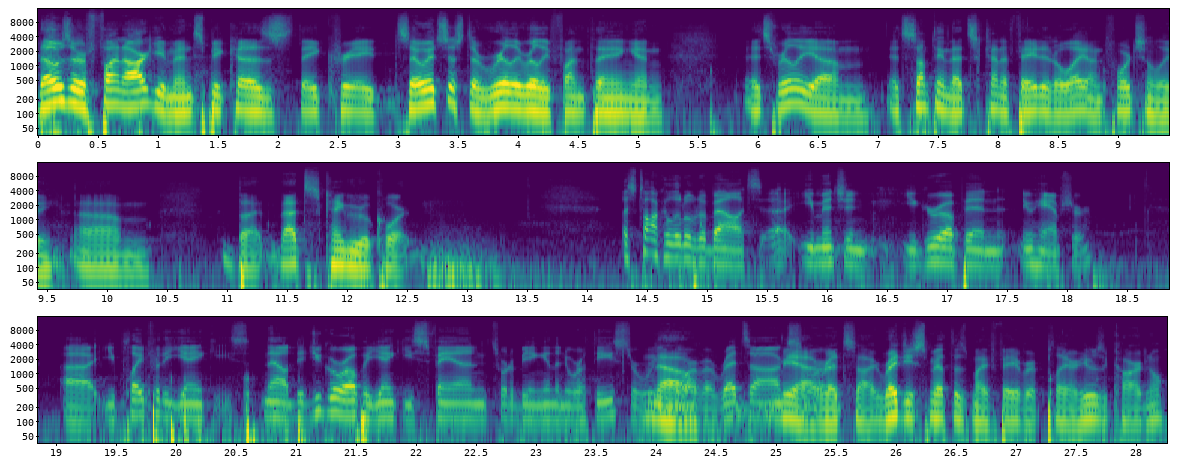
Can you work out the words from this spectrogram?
those are fun arguments because they create. So it's just a really, really fun thing, and it's really um, it's something that's kind of faded away, unfortunately. Um, but that's kangaroo court. Let's talk a little bit about. Uh, you mentioned you grew up in New Hampshire. Uh, you played for the Yankees. Now, did you grow up a Yankees fan, sort of being in the Northeast, or were No. you more of a Red Sox? yeah, or- Red Sox. Reggie Smith was my favorite player. He was a Cardinal.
